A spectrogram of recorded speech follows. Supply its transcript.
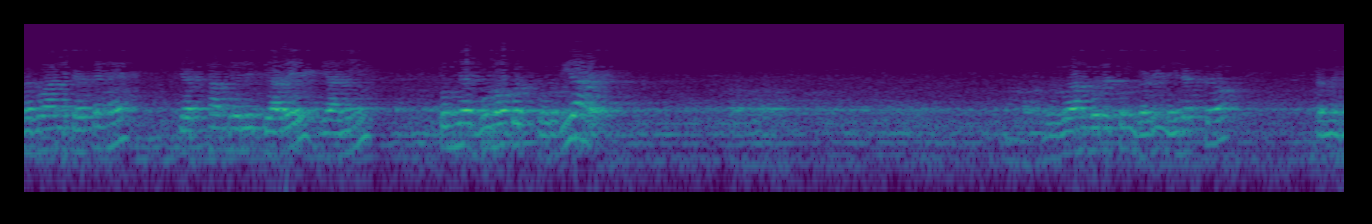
भगवान कहते हैं कि अच्छा मेरे प्यारे ज्ञानी तुमने गुणों को छोड़ दिया है। भगवान बोले, तुम घड़ी नहीं रखते हो। तो नहीं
